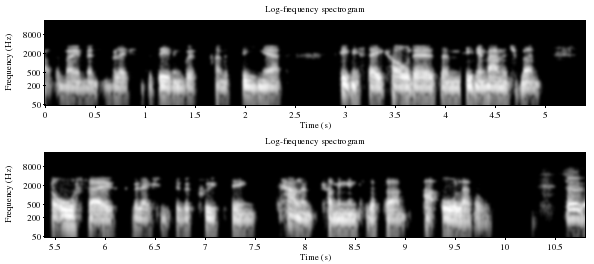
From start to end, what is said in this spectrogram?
at the moment in relation to dealing with kind of senior senior stakeholders and senior management, but also in relation to recruiting talent coming into the firm at all levels. So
